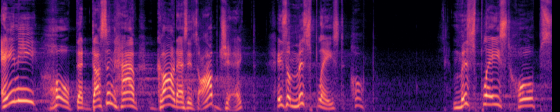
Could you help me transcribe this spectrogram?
Any hope that doesn't have God as its object is a misplaced hope. Misplaced hopes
